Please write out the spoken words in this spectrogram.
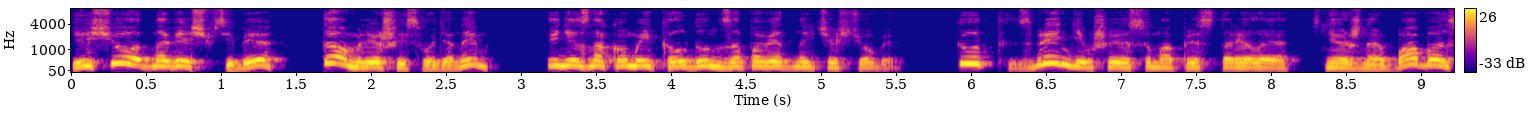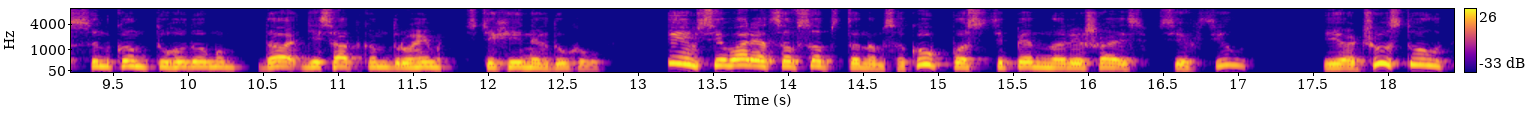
еще одна вещь в себе, там леший с водяным и незнакомый колдун заповедной чащобе. Тут сбрендившая с ума престарелая снежная баба с сынком тугодумом, да десятком другим стихийных духов. И все варятся в собственном соку, постепенно лишаясь всех сил. И я чувствовал,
